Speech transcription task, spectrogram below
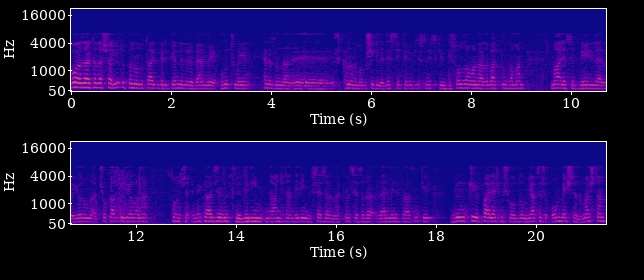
Bu arada arkadaşlar YouTube kanalımı takip edip gönderileri beğenmeyi unutmayın. En azından eee, kanalıma bu şekilde destek verebilirsiniz ki son zamanlarda baktığım zaman maalesef beğeniler ve yorumlar çok az geliyor bana. Sonuçta emek harcıyoruz. Dediğim, daha önceden dediğim gibi Sezar'ın hakkını Sezar'a vermeniz lazım ki dünkü paylaşmış olduğum yaklaşık 15 tane maçtan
